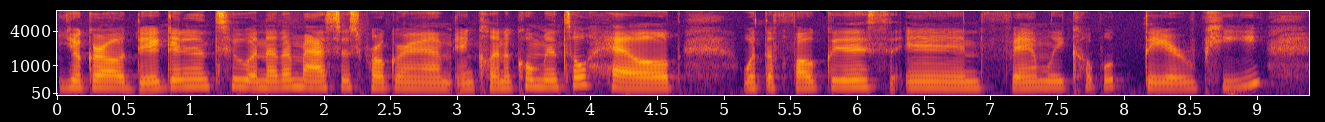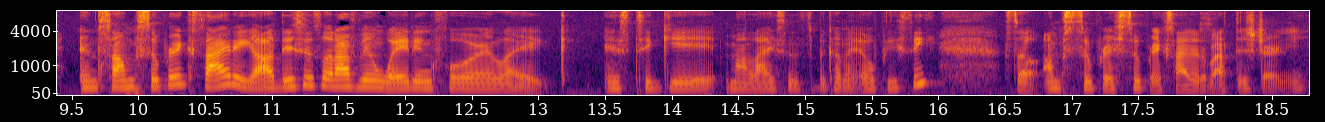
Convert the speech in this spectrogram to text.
Your girl did get into another master's program in clinical mental health with the focus in family couple therapy. And so I'm super excited, y'all. This is what I've been waiting for, like, is to get my license to become an LPC. So I'm super, super excited about this journey.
